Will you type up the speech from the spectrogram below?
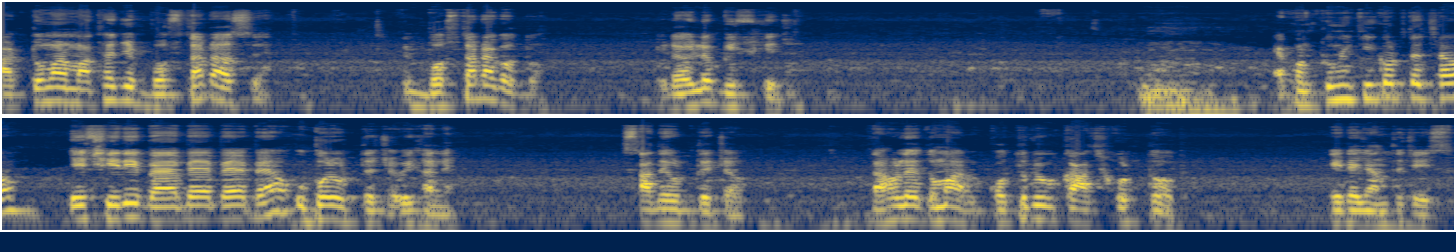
আর তোমার মাথায় যে বস্তাটা আছে বস্তাটা কত? এটা হলো বিশ কেজি। এখন তুমি কি করতে চাও? এই সিঁড়ি ব্যয় ব্যয় ব্যয় ব্যয় উপরে উঠতে চাও, এখানে। ছাদে উঠতে চাও। তাহলে তোমার কতটুকু কাজ করতে হবে, এটা জানতে চাইছি।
